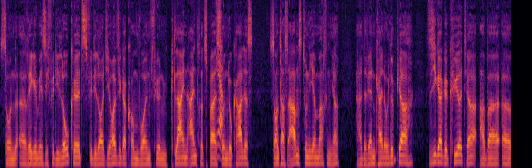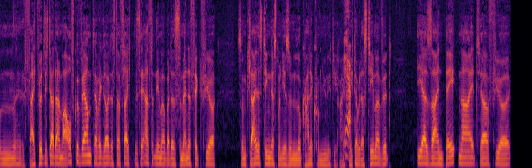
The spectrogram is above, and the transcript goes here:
so ein äh, regelmäßig für die Locals, für die Leute, die häufiger kommen wollen, für einen kleinen Eintrittspreis Ja. so ein lokales Sonntagsabends-Turnier machen, ja. ja. Da werden keine Olympiasieger gekürt, ja, aber ähm, vielleicht wird sich da dann mal aufgewärmt, ja, weil die Leute das dann vielleicht ein bisschen ernster nehmen, aber das ist im Endeffekt für so ein kleines Ding, dass man hier so eine lokale Community reinkriegt. Ja. Aber das Thema wird eher sein Date Night, ja, für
